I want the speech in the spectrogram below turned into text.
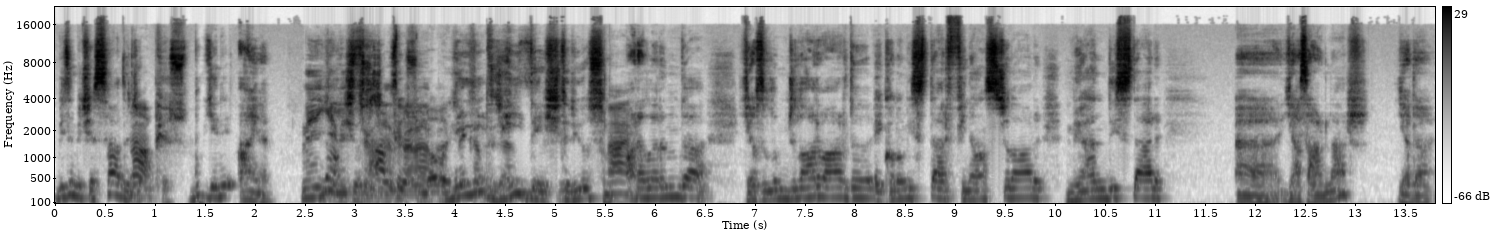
Bizim için sadece Ne yapıyorsun? bu yeni aynen. Neyi Ne geliştireceğiz beraber? baba? Ne Neyi, neyi değiştiriyorsun? Aynen. Aralarında yazılımcılar vardı, ekonomistler, finansçılar, mühendisler, e, yazarlar ya da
